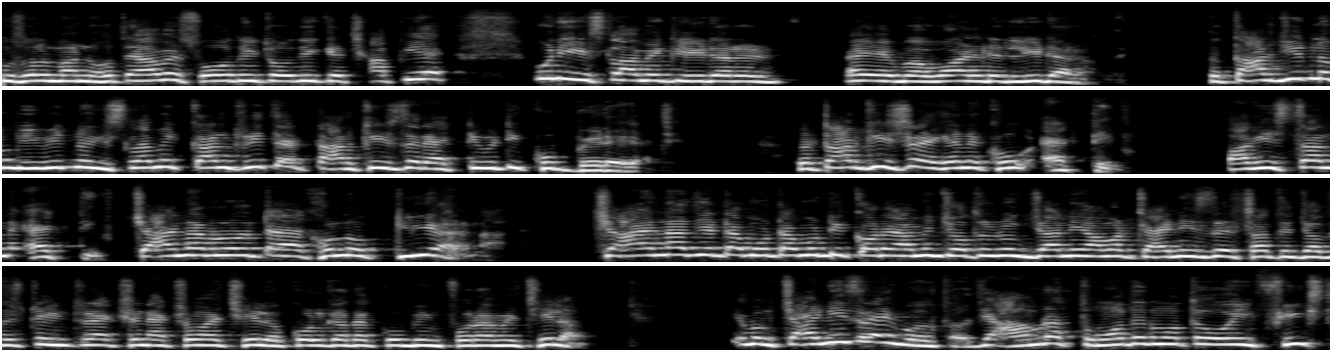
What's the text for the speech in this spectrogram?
মুসলমান হতে হবে সৌদি টৌদিকে ছাপিয়ে উনি ইসলামিক লিডারের ওয়ার্ল্ডের লিডার হবে। তো তার জন্য বিভিন্ন ইসলামিক কান্ট্রিতে টার্কিশদের অ্যাক্টিভিটি খুব বেড়ে গেছে। তো টার্কিশরা এখানে খুব অ্যাক্টিভ পাকিস্তান অ্যাক্টিভ চায়নার রোলটা এখনও ক্লিয়ার না। চায়না যেটা মোটামুটি করে, আমি যতটুকু জানি আমার চাইনিজদের সাথে যথেষ্ট ইন্টারাকশন একসময় ছিল, কলকাতা কুবিং ফোরামে ছিলাম। এবং চাইনিজরাই বলতো যে, আমরা তোমাদের মতো ওই ফিক্সড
